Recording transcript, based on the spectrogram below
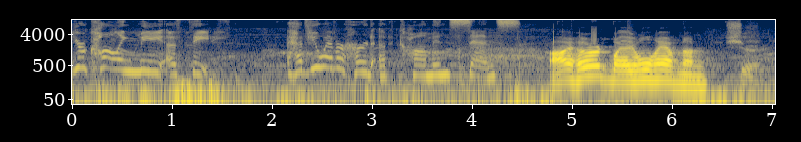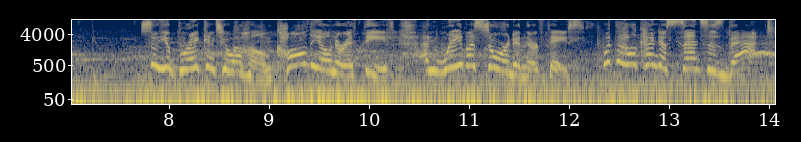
You're calling me a thief? Have you ever heard of common sense? I heard, but I don't have none. Sure. So you break into a home, call the owner a thief, and wave a sword in their face. What the hell kind of sense is that?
